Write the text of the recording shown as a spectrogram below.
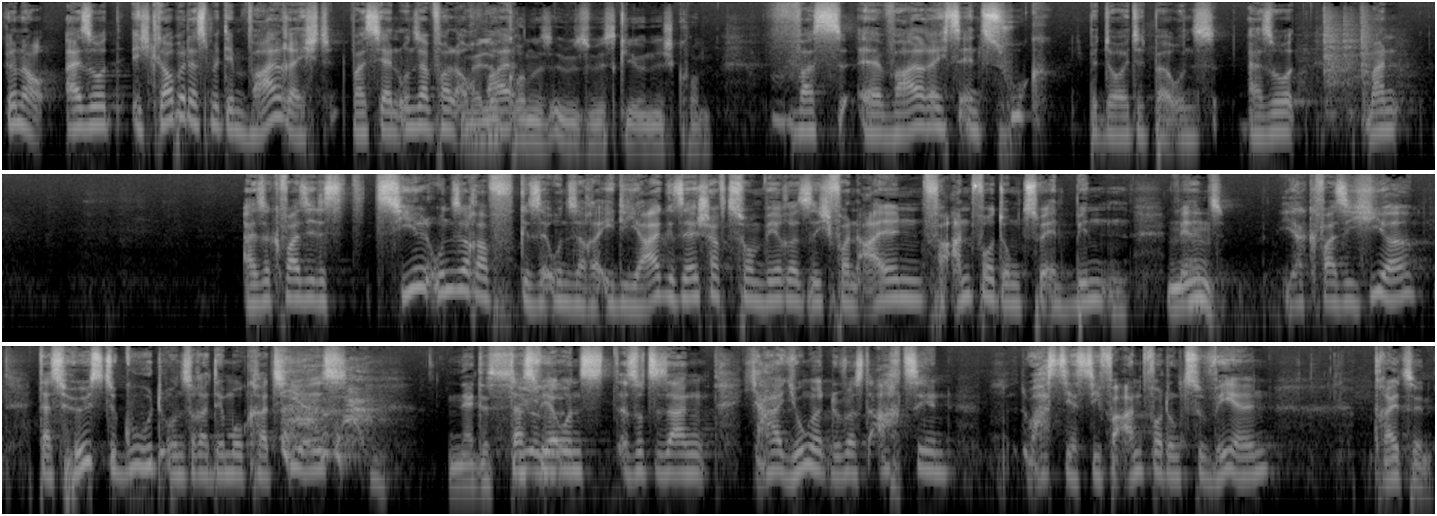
genau, also ich glaube, dass mit dem Wahlrecht, was ja in unserem Fall auch Mellowkorn ist übrigens Whisky und nicht Korn. was äh, Wahlrechtsentzug bedeutet bei uns. Also man, also quasi das Ziel unserer, unserer Idealgesellschaftsform wäre, sich von allen Verantwortungen zu entbinden. Während ja quasi hier das höchste Gut unserer Demokratie ist, Ne, das dass Ziel wir uns sozusagen, ja Junge, du wirst 18, du hast jetzt die Verantwortung zu wählen. 13.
